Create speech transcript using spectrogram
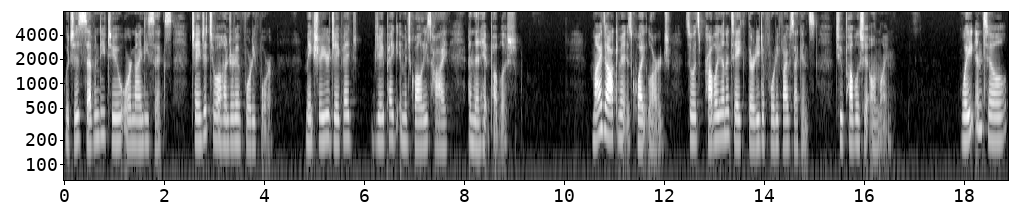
which is 72 or 96, change it to 144. Make sure your JPEG, JPEG image quality is high and then hit publish. My document is quite large, so it's probably going to take 30 to 45 seconds to publish it online. Wait until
